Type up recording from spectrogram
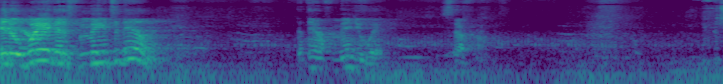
in a way that is familiar to them, that they are familiar with suffering. But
